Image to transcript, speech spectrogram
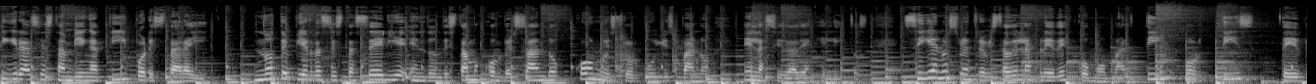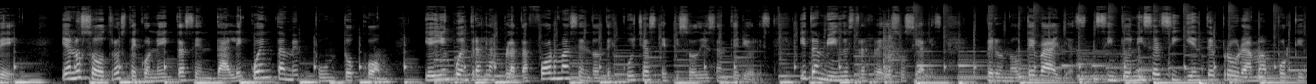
Y gracias también a ti por estar ahí. No te pierdas esta serie en donde estamos conversando con nuestro orgullo hispano en la ciudad de Angelitos. Sigue a nuestro entrevistado en las redes como Martín Ortiz TV. Y a nosotros te conectas en dalecuéntame.com y ahí encuentras las plataformas en donde escuchas episodios anteriores y también nuestras redes sociales. Pero no te vayas, sintoniza el siguiente programa porque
